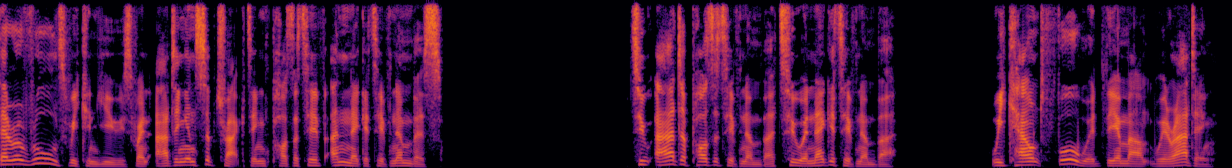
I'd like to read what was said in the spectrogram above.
There are rules we can use when adding and subtracting positive and negative numbers. To add a positive number to a negative number, we count forward the amount we're adding.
